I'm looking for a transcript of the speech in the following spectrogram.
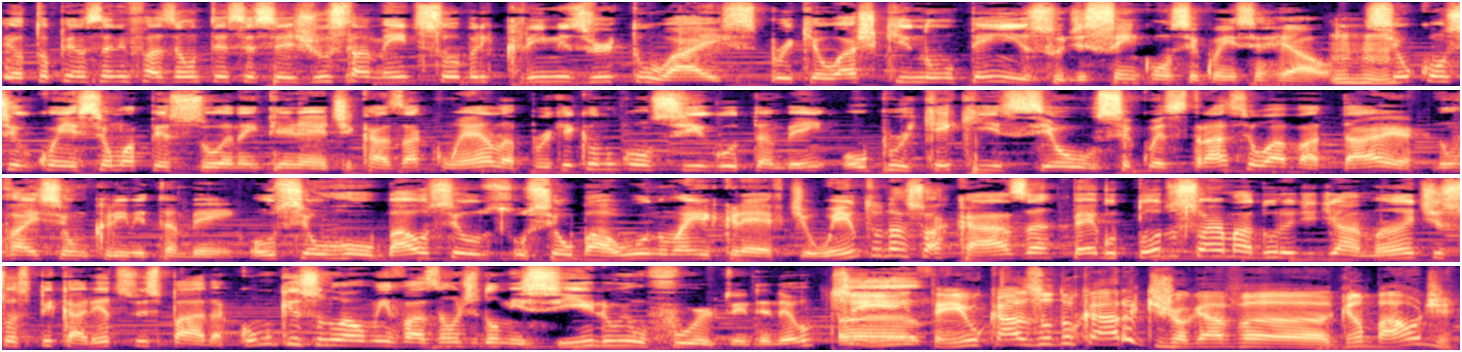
Eu tô pensando em fazer um TCC justamente sobre crimes virtuais, porque eu acho que não tem isso de sem consequência real. Uhum. Se eu consigo conhecer uma pessoa na internet e casar com ela, por que, que eu não consigo também? Ou por que que se eu sequestrar seu avatar, não vai ser um crime também? Ou se eu roubar o seu, o seu baú no Minecraft, eu entro na sua casa, pego toda sua armadura de diamante, suas picaretas, sua espada. Como que isso não é uma invasão de domicílio e um furto, entendeu? Sim, Ah, tem o caso do cara que jogava Gunbound.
